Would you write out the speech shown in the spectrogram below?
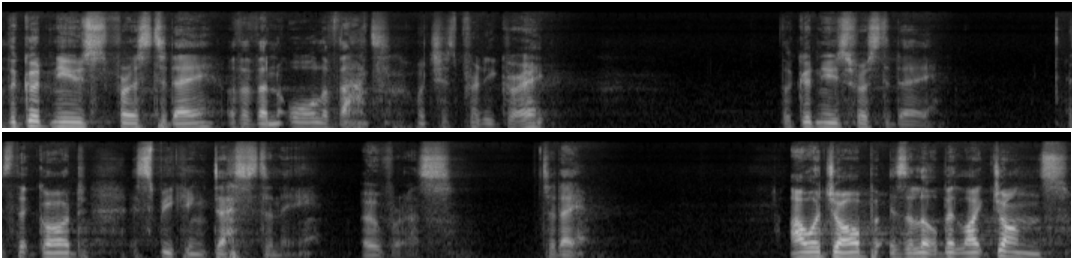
the good news for us today, other than all of that, which is pretty great, the good news for us today is that God is speaking destiny over us today. Our job is a little bit like John's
